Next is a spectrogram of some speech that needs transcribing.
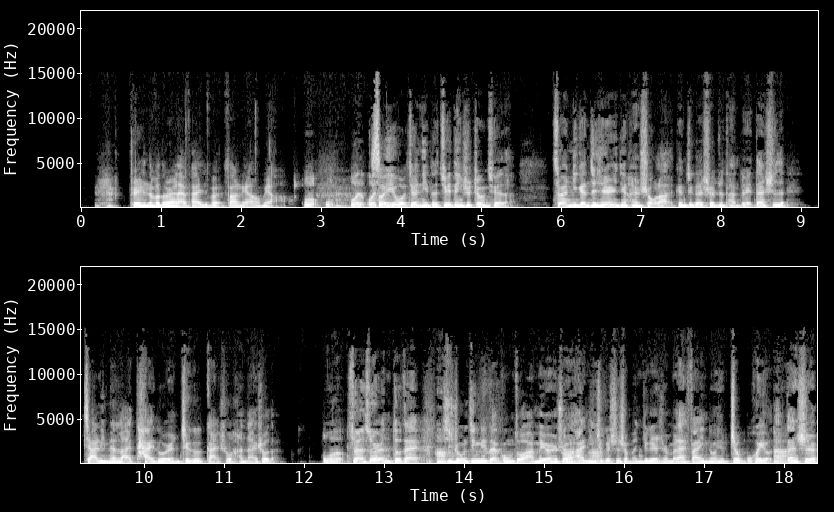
别人那么多人来拍就放放两秒，我我我我所以我觉得你的决定是正确的。虽然你跟这些人已经很熟了，跟这个摄制团队，但是家里面来太多人，这个感受很难受的。我虽然所有人都在集中精力在工作啊，没有人说嗯哎你这个是什么，你这个是什么来翻译你东西，这不会有的。嗯。但是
